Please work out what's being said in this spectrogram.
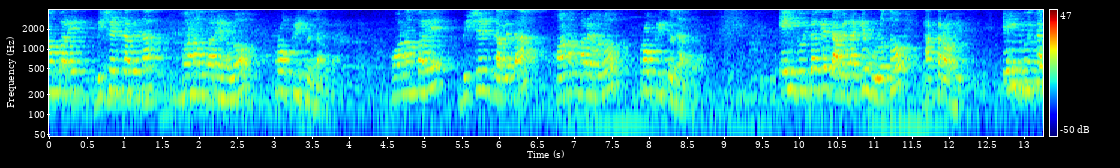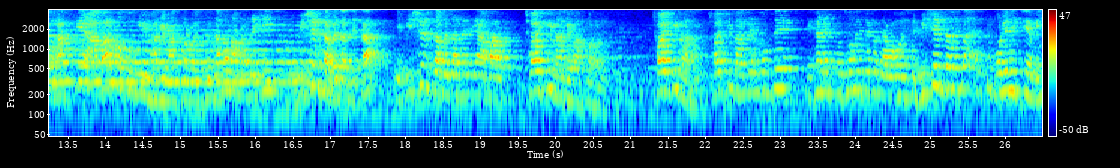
নম্বরে বিশেষ জাবেদা, ক নম্বরে হলো প্রকৃত জাবেদা। ক নম্বরে বিশেষ জাবেদা, খ নম্বরে হলো প্রকৃত জাবেদা। এই দুই ভাগে জাবেদাকে মূলত ভাগ করা হয়েছে। এই দুইটা ভাগকে আবার কতগুলি ভাগে ভাগ করা হয়েছে? যেমন আমরা দেখি, বিশেষ জাবেদা যেটা, এই বিশেষ জাবেদাটাকে আবার ছয়টি ভাগে ভাগ করা হয়েছে। ছয়টি ভাগে। ছয়টি ভাগের মধ্যে এখানে প্রথমে যেটা দেওয়া হয়েছে, বিশেষ জাবেদা, একটু বলে নিচ্ছি আমি,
